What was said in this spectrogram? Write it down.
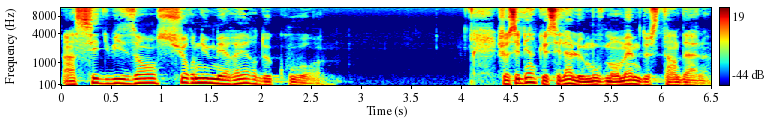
un séduisant surnuméraire de cours. Je sais bien que c'est là le mouvement même de Stendhal,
